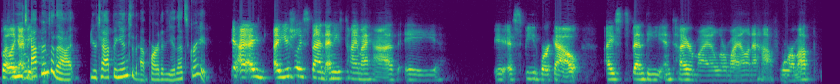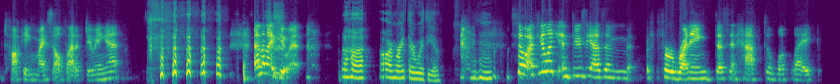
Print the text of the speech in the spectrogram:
But like, you I mean, tap into that. You're tapping into that part of you. That's great. yeah, I, I I usually spend any time I have a a speed workout. I spend the entire mile or mile and a half warm up talking myself out of doing it, and then I do it. uh-huh. Oh, I'm right there with you. hmm So I feel like enthusiasm for running doesn't have to look like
